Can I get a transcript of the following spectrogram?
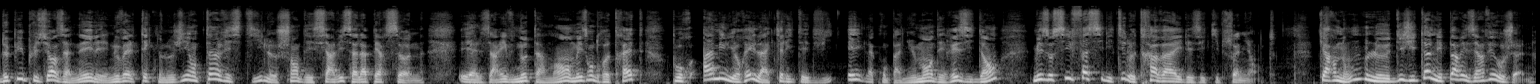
Depuis plusieurs années, les nouvelles technologies ont investi le champ des services à la personne, et elles arrivent notamment en maison de retraite pour améliorer la qualité de vie et l'accompagnement des résidents, mais aussi faciliter le travail des équipes soignantes. Car non, le digital n'est pas réservé aux jeunes.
